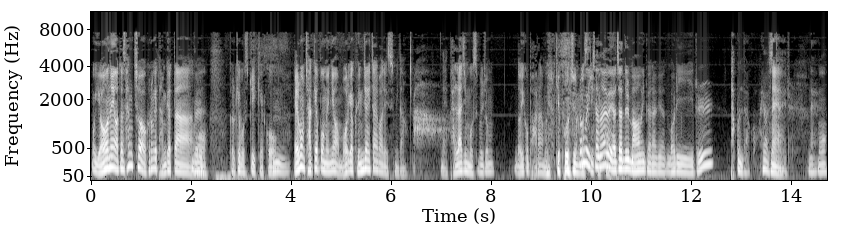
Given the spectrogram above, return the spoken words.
뭐 연애 어떤 상처 그런 게 담겼다 네. 뭐 그렇게 볼 수도 있겠고 음. 앨범 작게 보면요 머리가 굉장히 짧아져 있습니다. 아. 네, 달라진 모습을 좀 너 이거 봐라 뭐 이렇게 보여주는 그런 거 있잖아요. 있겠고. 왜 여자들 마음이 변하면 머리를 바꾼다고 헤어스타일을. 네. 뭐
